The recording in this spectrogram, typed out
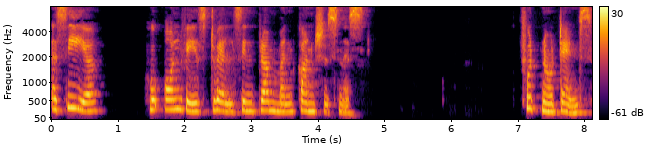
a seer who always dwells in Brahman consciousness. Footnote ends.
